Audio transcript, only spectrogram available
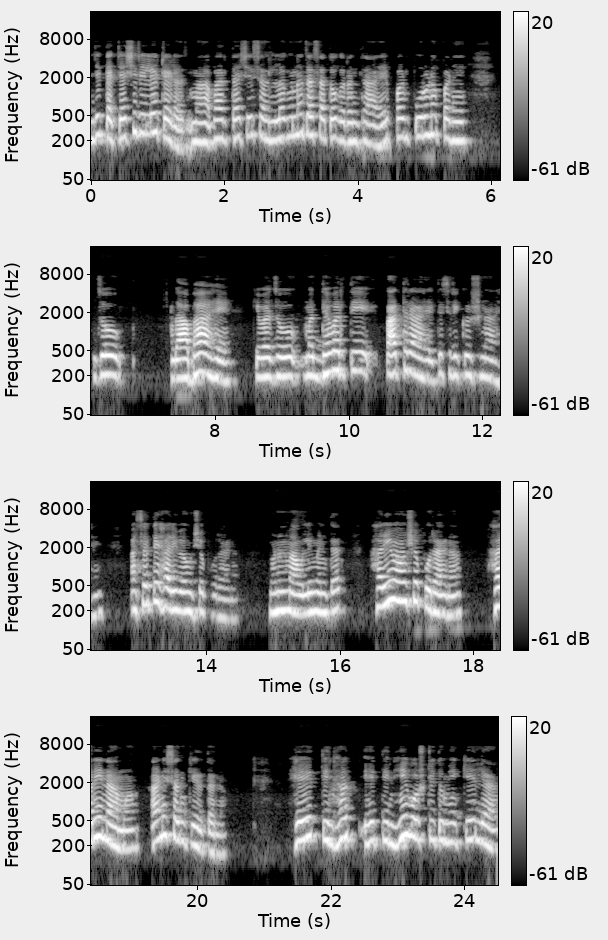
म्हणजे त्याच्याशी रिलेटेडच महाभारताशी संलग्नच असा तो ग्रंथ आहे पण पूर्णपणे जो गाभा आहे किंवा जो मध्यवर्ती पात्र आहे ते श्रीकृष्ण आहे असं ते हरिवंश पुराण. म्हणून माऊली म्हणतात हरिवंश पुराण हरिनाम आणि संकीर्तन. हे तिन्ह हे तिन्ही गोष्टी तुम्ही केल्या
